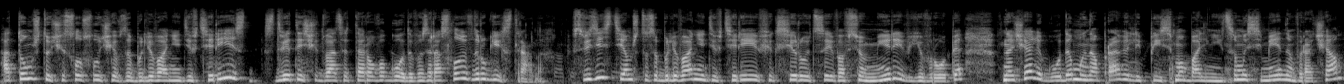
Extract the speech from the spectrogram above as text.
о том, что число случаев заболевания дифтерией с 2022 года возросло и в других странах. В связи с тем, что заболевание дифтерией фиксируется и во всем мире, и в Европе, в начале года мы направили письма больницам и семейным врачам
